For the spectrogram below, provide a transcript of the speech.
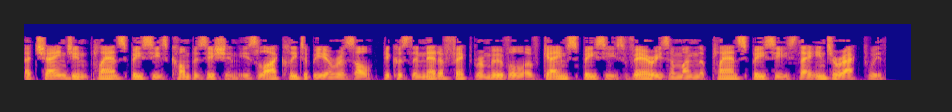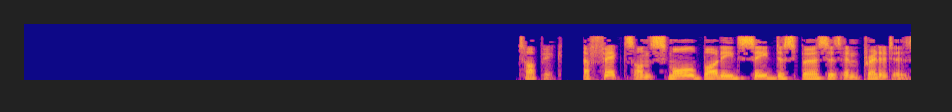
A change in plant species composition is likely to be a result because the net effect removal of game species varies among the plant species they interact with. Effects on small-bodied seed dispersers and predators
